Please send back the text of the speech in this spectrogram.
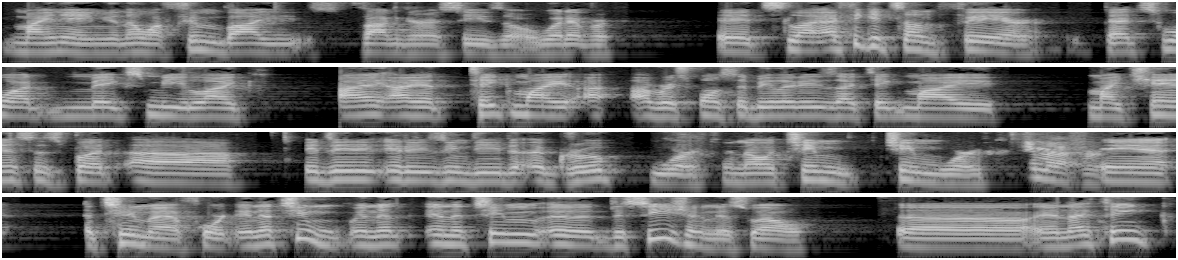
my name, you know, a film by Wagner Assis or whatever. It's like I think it's unfair. That's what makes me like I, I take my uh, responsibilities, I take my my chances, but uh, it it is indeed a group work, you know, a team team work Team effort. and a team effort and a team and a, and a team uh, decision as well. Uh, and I think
